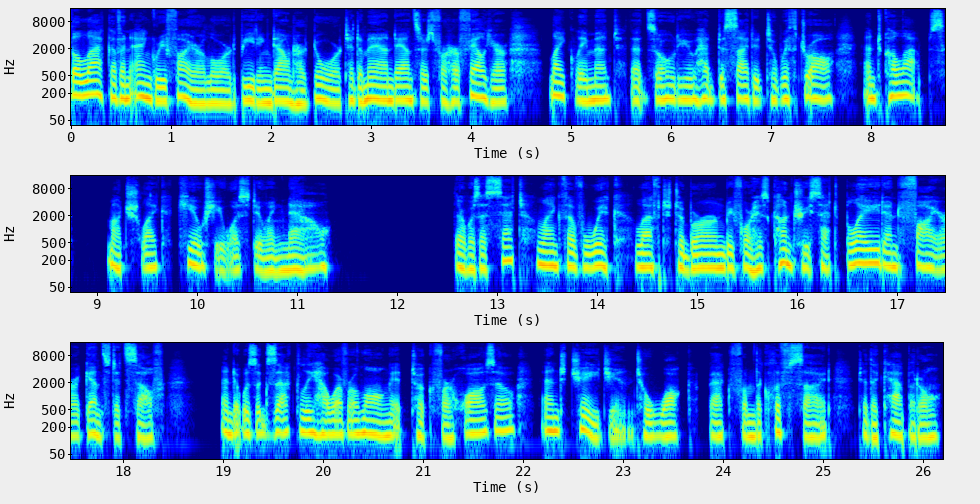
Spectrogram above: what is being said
The lack of an angry Fire Lord beating down her door to demand answers for her failure likely meant that Zoryu had decided to withdraw and collapse, much like Kyoshi was doing now. There was a set length of wick left to burn before his country set blade and fire against itself, and it was exactly however long it took for Huazo and Chaejin to walk back from the cliffside to the capital.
